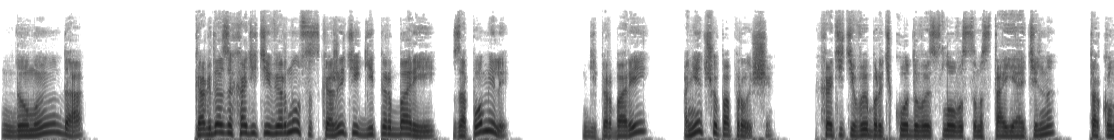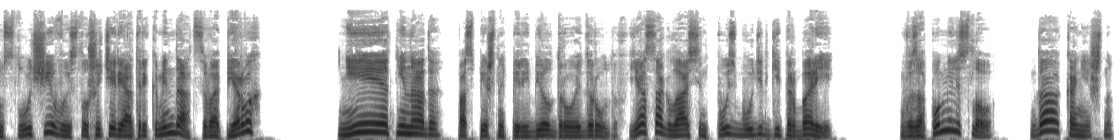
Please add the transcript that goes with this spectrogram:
«Думаю, да». «Когда захотите вернуться, скажите гиперборей. Запомнили?» «Гиперборей? А нет чего попроще? Хотите выбрать кодовое слово самостоятельно? В таком случае выслушайте ряд рекомендаций. Во-первых... Нет, не надо, поспешно перебил дроида Рудов. Я согласен, пусть будет гиперборей. Вы запомнили слово? Да, конечно.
